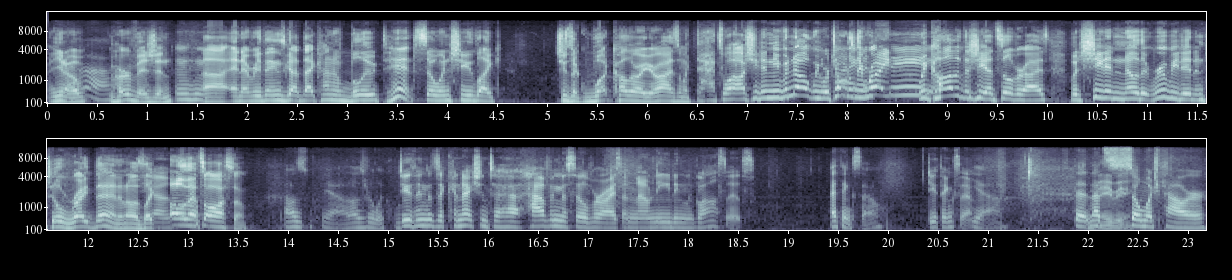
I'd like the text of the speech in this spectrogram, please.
you know Yeah. her vision Mm-hmm. uh, and everything's got that kind of blue tint. So when she like she's like, "What color are your eyes?" I'm like, "That's why she didn't even know. We were totally even right. We called it that she had silver eyes, but she didn't know that Ruby did until right then." And I was like, Yeah. "Oh, that's awesome." That was yeah, that was really cool. Do you think there's a connection to her having the silver eyes and now needing the glasses? I think so. Do you think so? Yeah. That, that's Maybe. so much power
